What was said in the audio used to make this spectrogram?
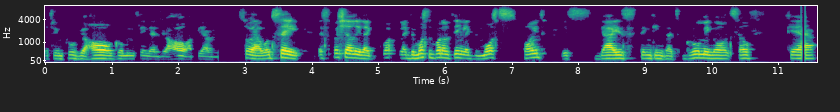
it will improve your whole grooming thing and your whole appearance. So I would say, especially like what like the most important thing, like the most point is guys thinking that grooming or self care,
